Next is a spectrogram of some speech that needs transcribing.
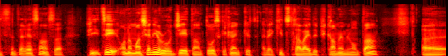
C'est intéressant, ça. Puis, tu sais, on a mentionné Roger tantôt, c'est quelqu'un que- avec qui tu travailles depuis quand même longtemps. Euh,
